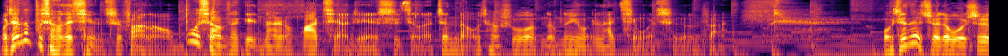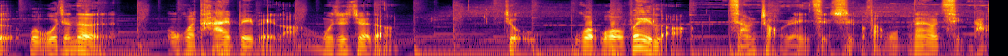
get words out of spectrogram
我真的不想再请人吃饭了，我不想再给男人花钱这件事情了，真的，我想说，能不能有人来请我吃顿饭？我真的觉得我是我，我真的我太卑微了，我就觉得，就我我为了。想找人一起吃个饭，我不但要请他，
